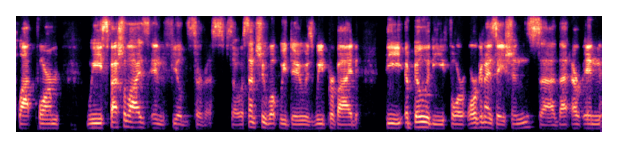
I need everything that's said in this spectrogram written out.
platform. We specialize in field service. So essentially, what we do is we provide the ability for organizations uh, that are in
